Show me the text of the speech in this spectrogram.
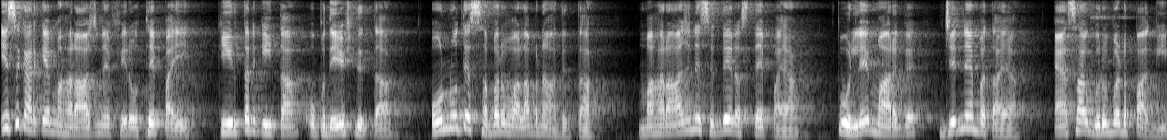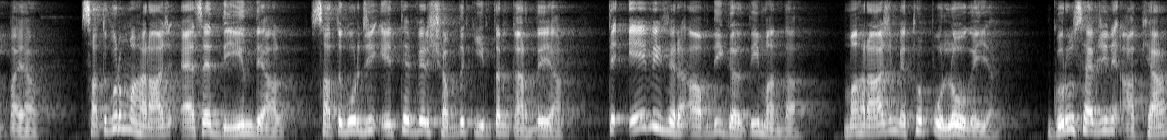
ਇਸ ਕਰਕੇ ਮਹਾਰਾਜ ਨੇ ਫਿਰ ਉੱਥੇ ਪਾਈ, ਕੀਰਤਨ ਕੀਤਾ, ਉਪਦੇਸ਼ ਦਿੱਤਾ, ਉਹਨੂੰ ਤੇ ਸਬਰ ਵਾਲਾ ਬਣਾ ਦਿੱਤਾ। ਮਹਾਰਾਜ ਨੇ ਸਿੱਧੇ ਰਸਤੇ ਪਾਇਆ, ਭੋਲੇ ਮਾਰਗ ਜਿਨੇ ਬਤਾਇਆ, ਐਸਾ ਗੁਰਵੜ ਭਾਗੀ ਪਾਇਆ। ਸਤਿਗੁਰ ਮਹਾਰਾਜ ਐਸੇ ਦੀਨ ਦਿਆਲ, ਸਤਿਗੁਰ ਜੀ ਇੱਥੇ ਫਿਰ ਸ਼ਬਦ ਕੀਰਤਨ ਕਰਦੇ ਆ, ਤੇ ਇਹ ਵੀ ਫਿਰ ਆਪਦੀ ਗਲਤੀ ਮੰਨਦਾ। ਮਹਾਰਾਜ ਮੇਥੋਂ ਭੁੱਲ ਹੋ ਗਈ ਆ। ਗੁਰੂ ਸਾਹਿਬ ਜੀ ਨੇ ਆਖਿਆ,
